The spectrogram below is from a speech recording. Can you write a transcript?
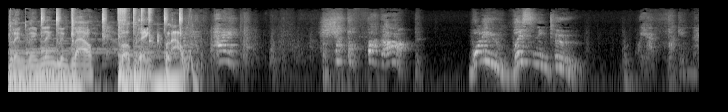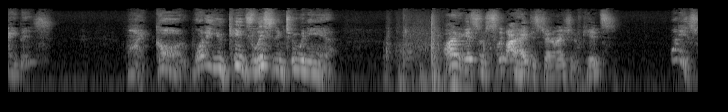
Bling, bling, bling, bling, blow. Bubbling, blow. Hey! Shut the fuck up! What are you listening to? We have fucking neighbors. My god, what are you kids listening to in here? I need to get some sleep. I hate this generation of kids. What is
